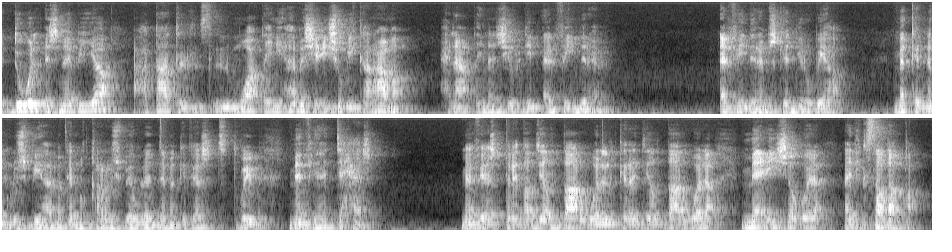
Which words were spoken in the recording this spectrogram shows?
الدول الأجنبية عطات لمواطنيها باش يعيشوا بكرامة. حنا عطينا شي وحدين 2000 درهم. 2000 درهم اش كنديروا بها؟ ما كناكلوش بها ما كنقريوش بها ولادنا ما كيفيهاش التطبيب ما فيها حتى حاجة. ما فيهاش الطريطه ديال الدار ولا الكرا ديال الدار ولا معيشة ولا هذيك صدقة.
